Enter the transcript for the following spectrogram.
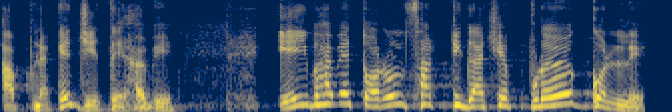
আপনাকে যেতে হবে। এইভাবে তরল সারটি গাছে প্রয়োগ করলে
